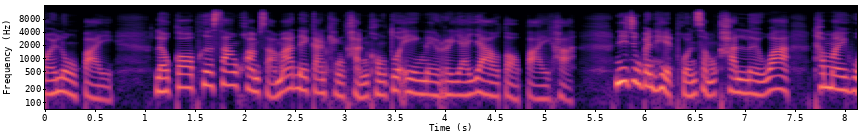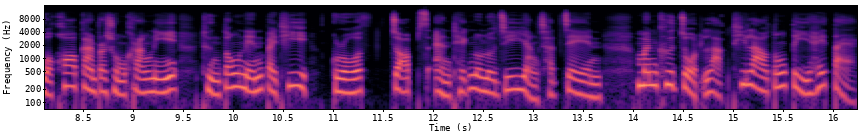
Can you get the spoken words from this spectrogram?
น้อยลงไป แล้วก็เพื่อสร้างความสามารถในการแข่งขันของตัวเองในระยะยาวต่อไปค่ะ นี่จึงเป็นเหตุผลสำคัญเลยว่าทำไมหัวข้อการประชุมครั้งนี้ ถึงต้องเน้นไปที่ growth jobs and technology อย่างชัดเจน มันคือโจทย์หลักที่เราต้องตีให้แตก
